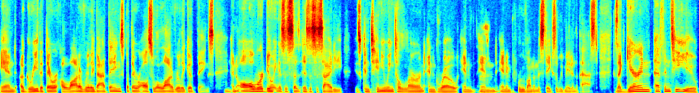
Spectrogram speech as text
and agree that there were a lot of really bad things, but there were also a lot of really good things. And Mhm. all we're doing as a as a society is continuing to learn and grow and and and improve on the mistakes that we've made in the past. Because I guarantee you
